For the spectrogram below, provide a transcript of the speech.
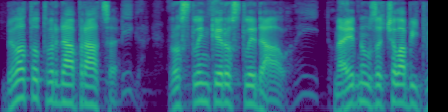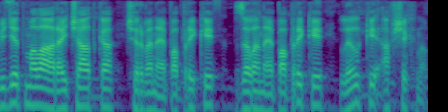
Byla to tvrdá práce. Rostlinky rostly dál. Najednou začala být vidět malá rajčátka, červené papriky, zelené papriky, lilky a všechno.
